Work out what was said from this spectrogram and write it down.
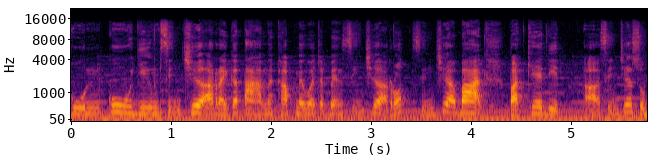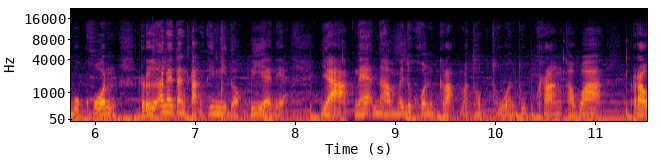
ทุนกู้ยืมสินเชื่ออะไรก็ตามนะครับไม่ว่าจะเป็นสินเชื่อรถสินเชื่อบ้าน บัตรเครดิตสินเชื่อส่วนบุคคล หรืออะไรต่างๆ ที่มีดอกเบี้ยเนี่ยอยากแนะนำให้ทุกคนกลับมาทบทวนทุกครั้งครับว่าเรา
